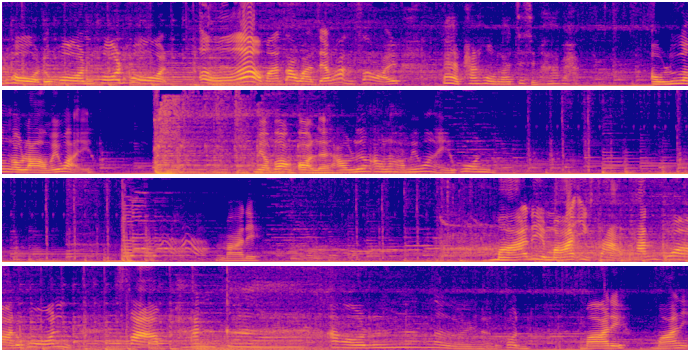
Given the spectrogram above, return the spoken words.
ตรโหดทุกคน โคตรโหด เออ มาจากหวานเจ๊ยบหันซอย 8,675 บาท เอาเรื่องเอาราวไม่ไหวเหมียวบอกก่อนเลย เอาเรื่องเอาราวไม่ไหวทุกคน มาดิ มาดิ มาอีก 3,000 กว่าทุกคน 3,000กว่าเอาเรื่องเลยนะทุกคน มาดิ มาดิ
